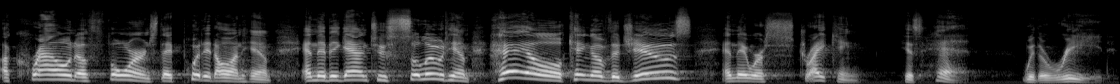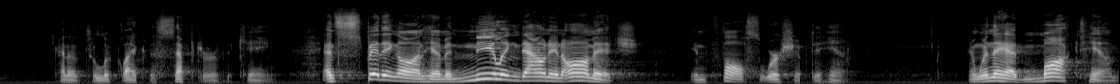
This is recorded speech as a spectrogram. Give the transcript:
a crown of thorns, they put it on him. And they began to salute him Hail, King of the Jews! And they were striking his head with a reed, kind of to look like the scepter of the king, and spitting on him and kneeling down in homage in false worship to him. And when they had mocked him,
